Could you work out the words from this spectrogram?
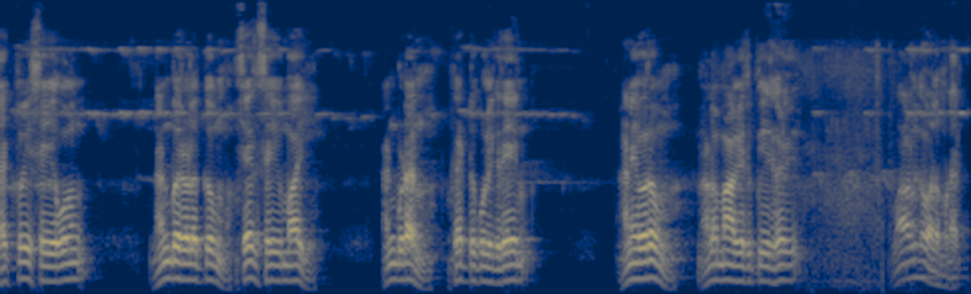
சப்ஸ்கிரைப் செய்யவும் நண்பர்களுக்கும் ஷேர் செய்யுமாய் அன்புடன் கேட்டுக்கொள்கிறேன். அனைவரும் நலமாக இருப்பீர்கள். வாழ்க வளமுடன்.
